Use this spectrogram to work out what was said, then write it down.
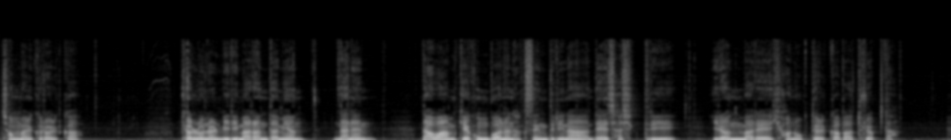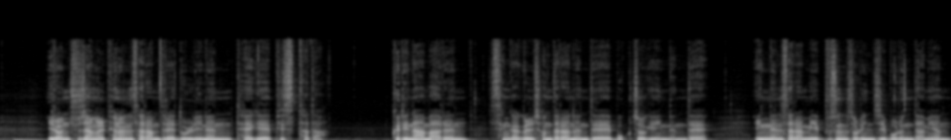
정말 그럴까? 결론을 미리 말한다면 나는 나와 함께 공부하는 학생들이나 내 자식들이 이런 말에 현혹될까봐 두렵다. 이런 주장을 펴는 사람들의 논리는 대개 비슷하다. 글이나 말은 생각을 전달하는 데 목적이 있는데 읽는 사람이 무슨 소린지 모른다면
